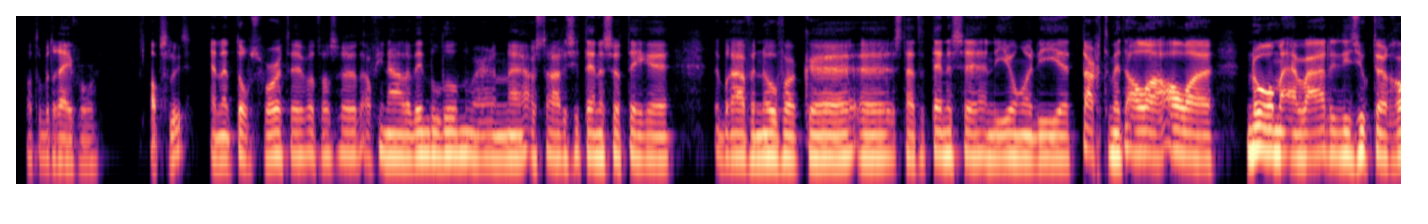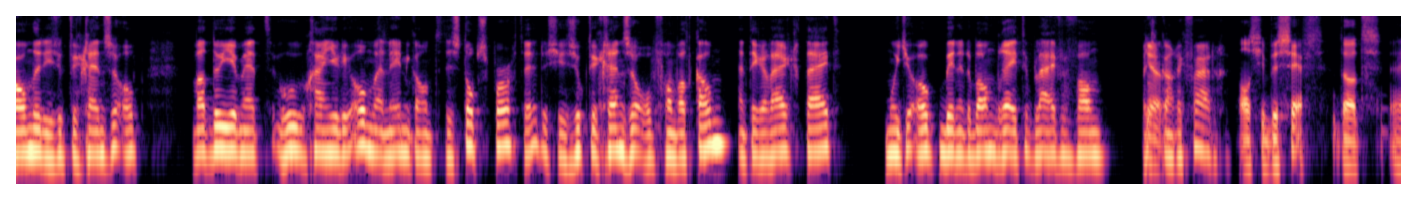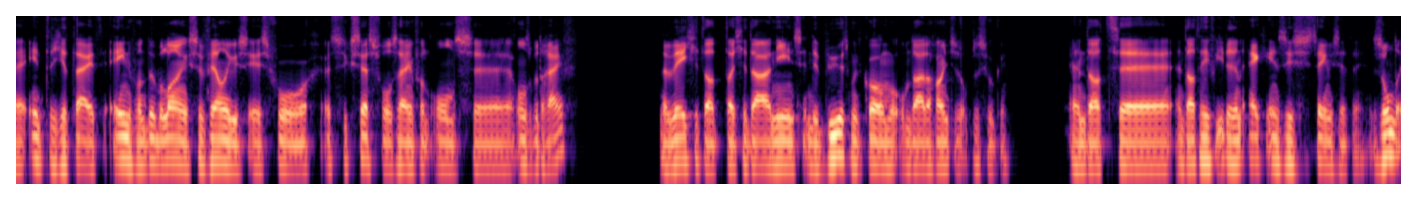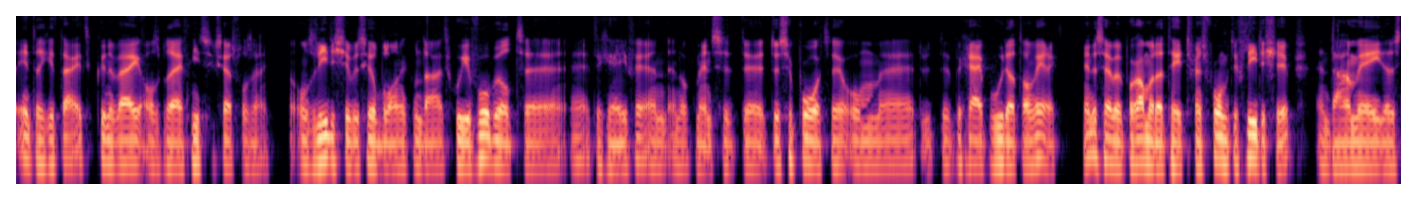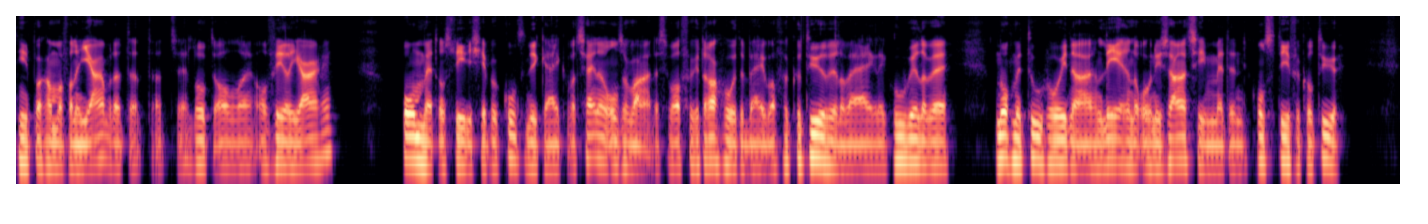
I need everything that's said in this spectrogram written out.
Wat een bedrijf wordt. Absoluut. En een topsport, hè? wat was er? De finale Wimbledon, waar een uh, Australische tennisser tegen de brave Novak uh, uh, staat te tennissen. En die jongen die tart met alle, alle normen en waarden. Die zoekt de randen, die zoekt de grenzen op. Wat doe je met, hoe gaan jullie om? Aan de ene kant, het is topsport, hè? dus je zoekt de grenzen op van wat kan. En tegelijkertijd moet je ook binnen de bandbreedte blijven van wat je kan rechtvaardigen. Als je beseft dat uh, integriteit een van de belangrijkste values is voor het succesvol zijn van ons, uh, ons bedrijf, dan weet je dat, dat je daar niet eens in de buurt moet komen om daar de randjes op te zoeken. En dat, uh, en dat heeft iedereen echt in zijn systeem zitten. Zonder integriteit kunnen wij als bedrijf niet succesvol zijn. Ons leadership is heel belangrijk om daar het goede voorbeeld uh, te geven. En, en ook mensen te, te supporten om te, begrijpen hoe dat dan werkt. En dus we hebben een programma dat heet Transformative Leadership. En daarmee, dat is niet een programma van een jaar, maar dat, dat, dat loopt al, al vele jaren om met ons leadership ook continu te kijken, wat zijn dan onze waarden? Wat voor gedrag hoort erbij? Wat voor cultuur willen we eigenlijk? Hoe willen we nog meer toegooien naar een lerende organisatie met een constructieve cultuur?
